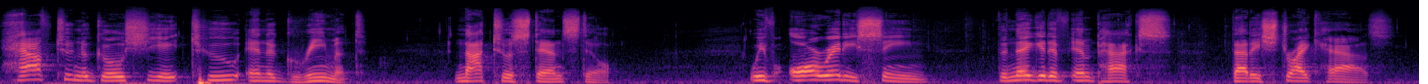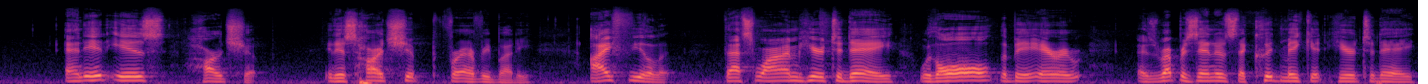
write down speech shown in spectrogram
have to negotiate to an agreement, not to a standstill. We've already seen the negative impacts that a strike has, and it is hardship. It is hardship for everybody. I feel it. That's why I'm here today with all the Bay Area as representatives that could make it here today.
